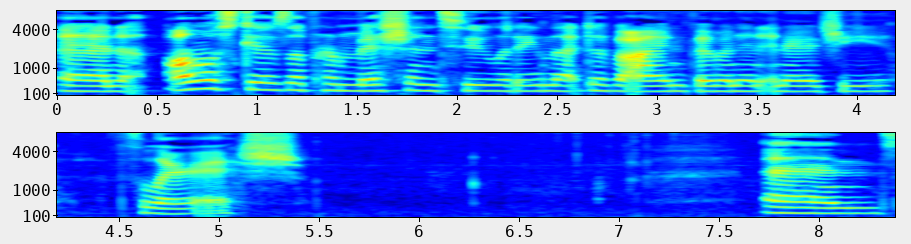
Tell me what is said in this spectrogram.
and almost gives a permission to letting that divine feminine energy flourish. And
